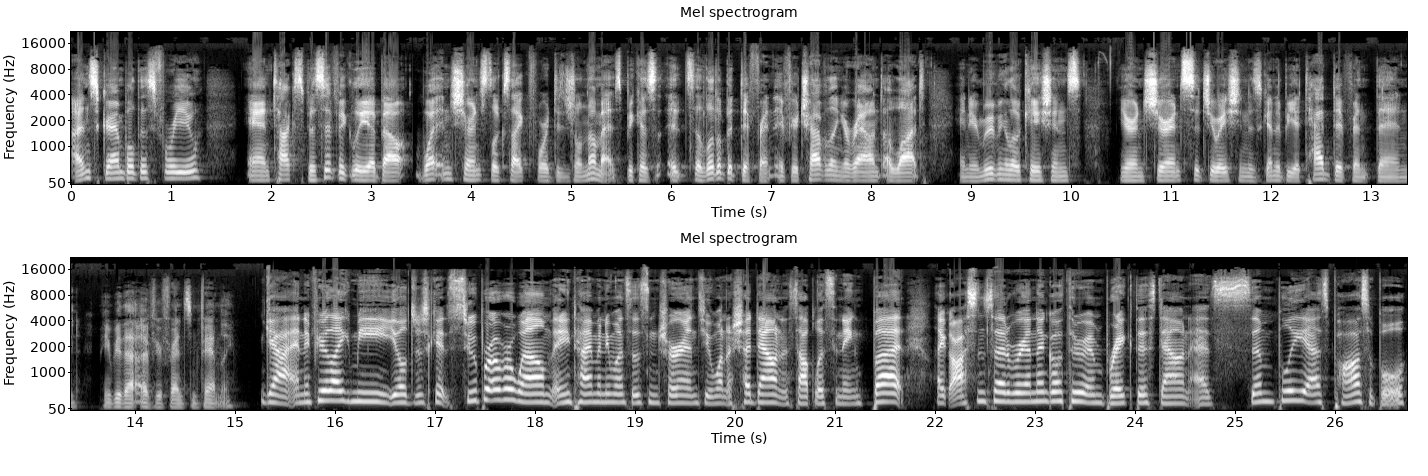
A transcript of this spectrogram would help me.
unscramble this for you and talk specifically about what insurance looks like for digital nomads because it's a little bit different. If you're traveling around a lot and you're moving locations, your insurance situation is going to be a tad different than maybe that of your friends and family. Yeah, and if you're like me, you'll just get super overwhelmed anytime anyone says insurance. You want to shut down and stop listening. But like Austin said, we're going to go through and break this down as simply as possible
